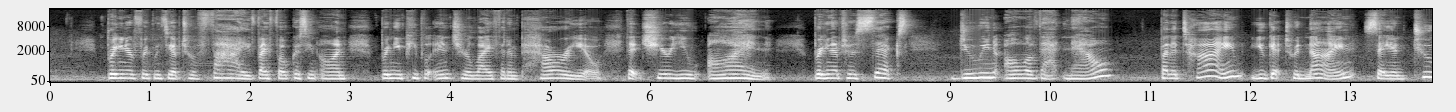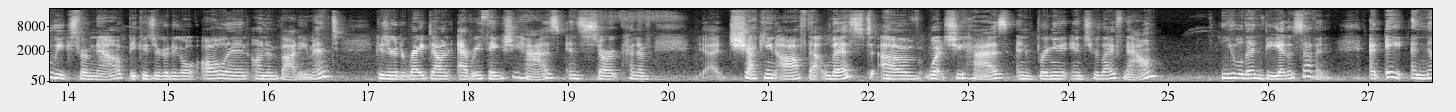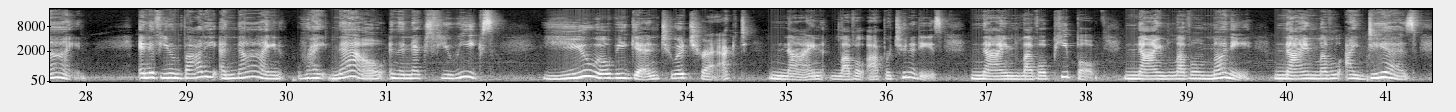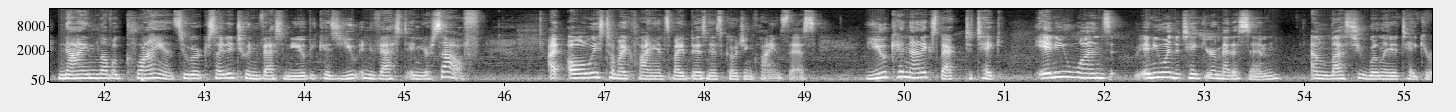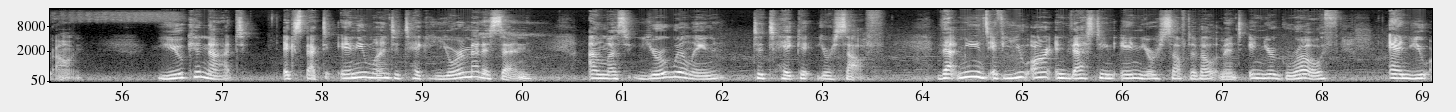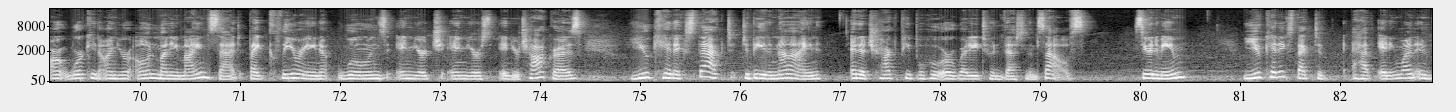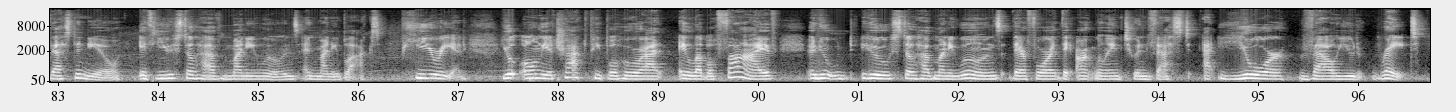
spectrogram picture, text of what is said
bringing your frequency up to a five by focusing on bringing people into your life that empower you, that cheer you on, bringing up to a six, doing all of that now. By the time you get to a nine, say in two weeks from now, because you're going to go all in on embodiment, because you're going to write down everything she has and start kind of uh, checking off that list of what she has and bringing it into your life now, you will then be at a seven, an eight, a nine. And if you embody a nine right now in the next few weeks, you will begin to attract nine level opportunities, nine level people, nine level money, nine level ideas, nine level clients who are excited to invest in you because you invest in yourself. I always tell my clients, my business coaching clients this. You cannot expect to take anyone's anyone to take your medicine unless you're willing to take your own. You cannot expect anyone to take your medicine unless you're willing to take it yourself. That means if you aren't investing in your self development, in your growth, and you aren't working on your own money mindset by clearing wounds in your in your in your chakras, you can expect to be at a nine and attract people who are ready to invest in themselves. See what I mean? You can expect to have anyone invest in you if you still have money wounds and money blocks. Period. You'll only attract people who are at a level five and who who still have money wounds. Therefore they aren't willing to invest at your valued rate.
